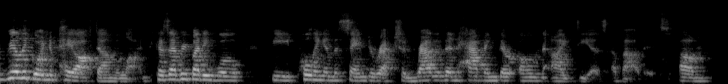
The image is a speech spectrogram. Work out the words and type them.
really going to pay off down the line because everybody will be pulling in the same direction rather than having their own ideas about it. Um,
